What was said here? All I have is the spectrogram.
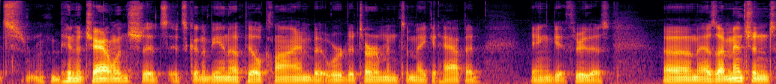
it's been a challenge. It's it's going to be an uphill climb, but we're determined to make it happen and get through this. Um, as I mentioned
